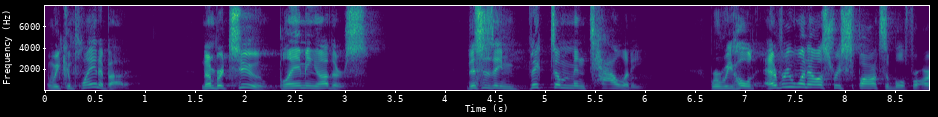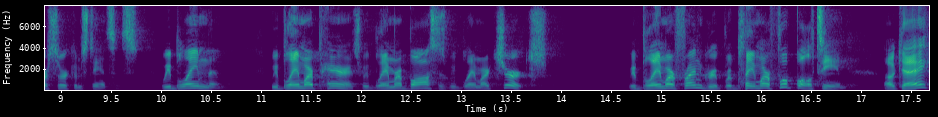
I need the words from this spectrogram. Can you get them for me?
and we complain about it. Number two, blaming others. This is a victim mentality where we hold everyone else responsible for our circumstances. We blame them. We blame our parents, we blame our bosses, we blame our church, we blame our friend group, we blame our football team, okay?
